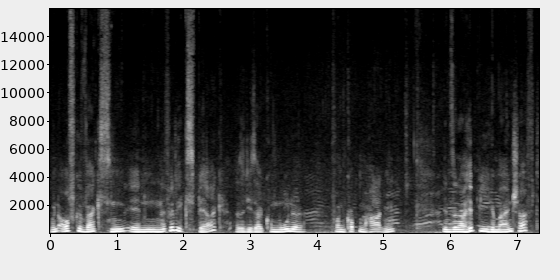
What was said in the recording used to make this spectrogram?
und aufgewachsen in Friedrichsberg, also dieser Kommune von Kopenhagen, in so einer Hippie-Gemeinschaft.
